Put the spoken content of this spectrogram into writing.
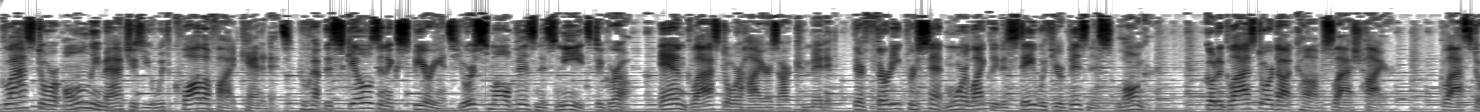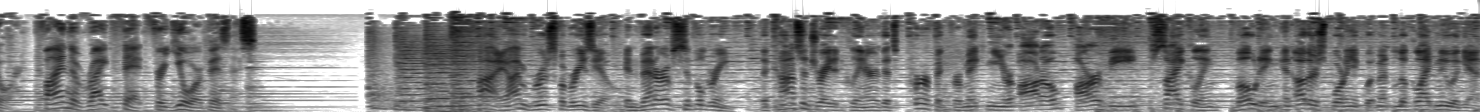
Glassdoor only matches you with qualified candidates who have the skills and experience your small business needs to grow. And Glassdoor hires are committed. They're 30% more likely to stay with your business longer. Go to glassdoor.com/hire. Glassdoor. Find the right fit for your business. Hi, I'm Bruce Fabrizio, inventor of Simple Green, the concentrated cleaner that's perfect for making your auto, RV, cycling, boating, and other sporting equipment look like new again.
